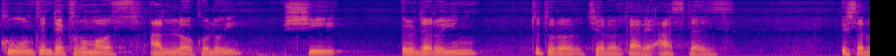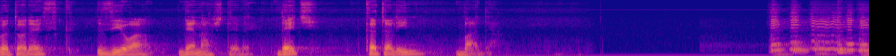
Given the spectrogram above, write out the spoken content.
cu un cântec frumos al locului și îl dăruim tuturor celor care astăzi își sărbătoresc ziua de naștere. Deci, Cătălin Badea. Jocurile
